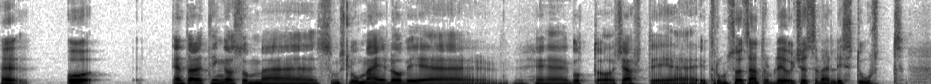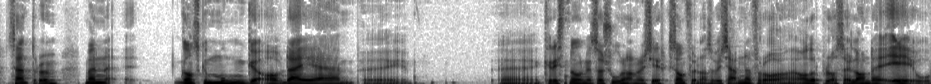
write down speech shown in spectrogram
Eh, og en av de tingene som, eh, som, slo meg da vi eh, har gått og kjørt i, i Tromsø sentrum, det er jo ikke så veldig stort sentrum, men ganske mange av de eh, eh, kristne organisasjonene og kirkesamfunnene som vi kjenner fra andre plasser i landet, er jo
